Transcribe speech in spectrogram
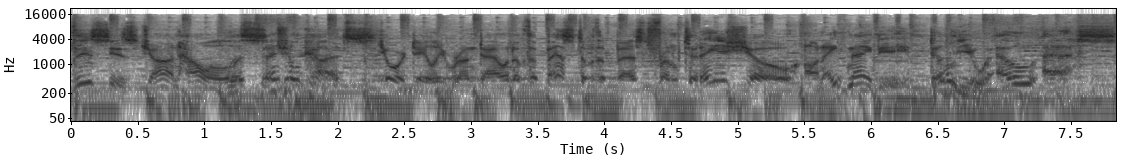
This is John Howell Essential Cuts, your daily rundown of the best of the best from today's show on 890 WLS.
